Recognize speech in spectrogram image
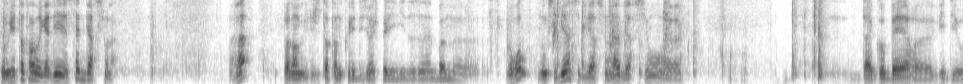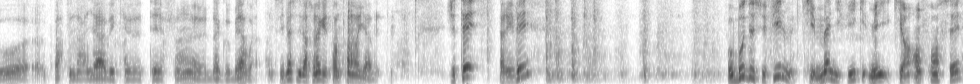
Donc j'étais en train de regarder cette version-là. Voilà. Pendant que j'étais en train de coller des images Panini dans un album euh, Euro. Donc c'est bien cette version-là, version euh, Dagobert euh, vidéo, euh, partenariat avec euh, TF1, euh, Dagobert, voilà. Donc c'est bien cette version-là que j'étais en train de regarder. J'étais arrivé au bout de ce film qui est magnifique, mais qui en, français,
